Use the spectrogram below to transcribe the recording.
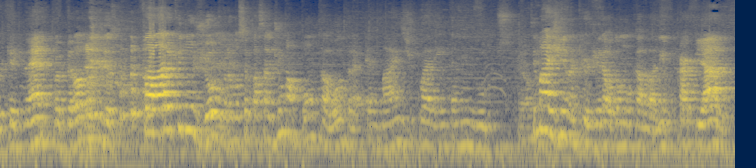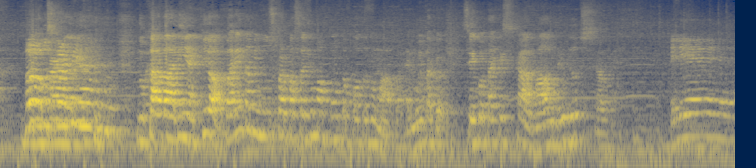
porque, né, pelo amor de Deus. Falaram que no jogo, pra você passar de uma ponta a outra, é mais de 40 minutos. Você imagina que o Geraldão no cavalinho, carpeado. Vamos, no carpeado! No cavalinho aqui, ó, 40 minutos pra passar de uma ponta a ponta do mapa. É muita coisa. Sem contar que esse cavalo, meu Deus do céu. Ele é,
